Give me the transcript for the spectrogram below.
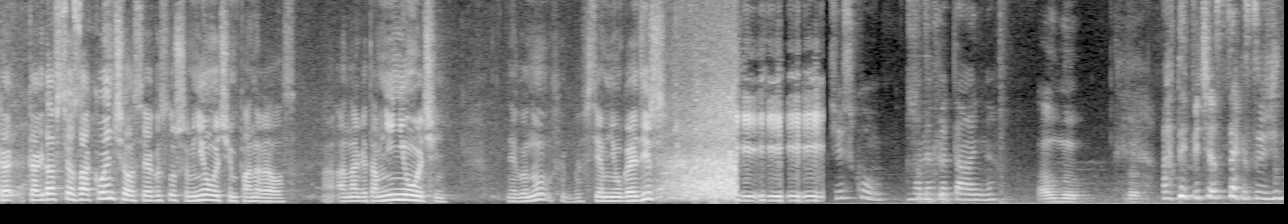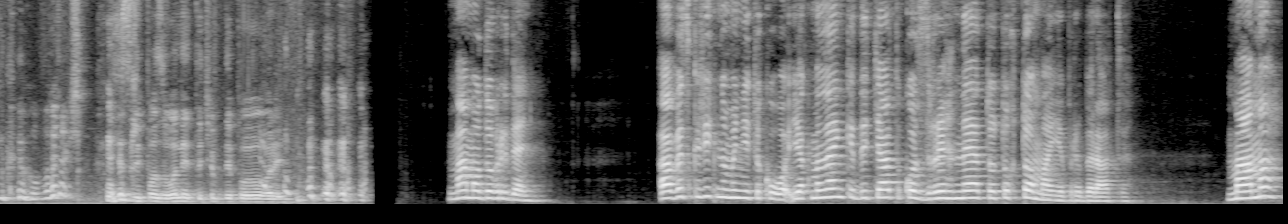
к- Когда все закончилось, я говорю, слушай, мне очень понравилось. А Она говорит, а мне не очень. Я говорю, ну, как бы всем не угодишь. Чішку, в мене питання. А ну, А ти під час сексу з жінкою говориш? якщо позвонить, то щоб не поговорити. Мамо, добрий день. А ви скажіть ну мені такого, як маленьке дитя тако зригне, то, то хто має прибирати? Мама?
